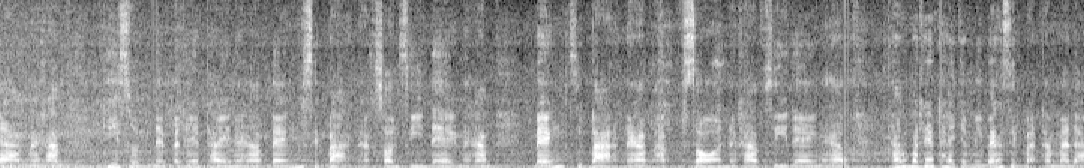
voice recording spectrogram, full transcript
ยากนะครับที่สุดในประเทศไทยนะครับแบงค์สิบาท อักษรสีแดงนะครับแบงค์สิบาทนะครับอักษรนะครับสีแดงนะครับ ทั้งประเทศไทยจะมีแบงค์สิบาทธรรมดา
